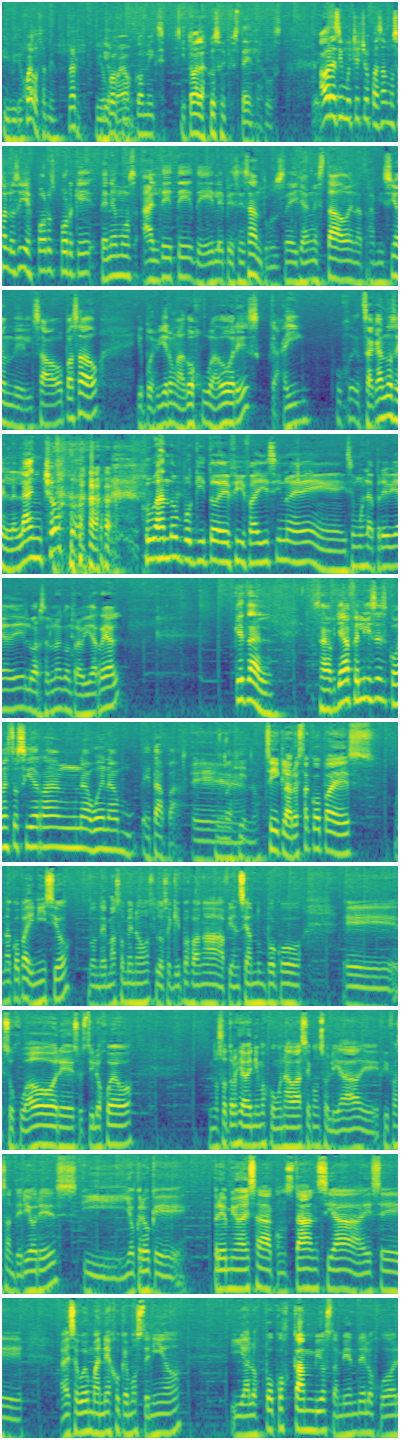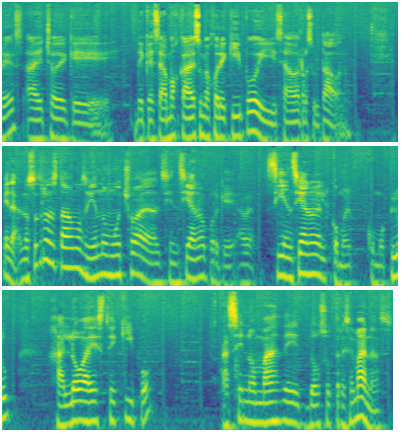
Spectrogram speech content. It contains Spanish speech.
y videojuegos también, claro. videojuegos, cómics y todas las cosas que a ustedes les gustan. Ahora sí, muchachos, pasamos a los eSports porque tenemos al DT de LPC Santos. Ustedes ya han estado en la transmisión del sábado pasado y pues vieron a dos jugadores ahí sacándose el ancho, jugando un poquito de FIFA 19. eh, hicimos la previa del Barcelona contra Villarreal. ¿Qué tal? O sea, ya felices con esto cierran una buena etapa, Eh, me imagino. Sí, claro, esta copa es una copa de inicio, donde más o menos los equipos van afianzando un poco eh, sus jugadores, su estilo de juego. Nosotros ya venimos con una base consolidada de FIFAs anteriores y yo creo que premio a esa constancia, a ese, a ese buen manejo que hemos tenido y a los pocos cambios también de los jugadores ha hecho de que, de que seamos cada vez un mejor equipo y se ha dado el resultado, ¿no? Mira, nosotros estábamos siguiendo mucho al Cienciano porque, a ver, Cienciano el, como, como club jaló a este equipo hace no más de dos o tres semanas.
